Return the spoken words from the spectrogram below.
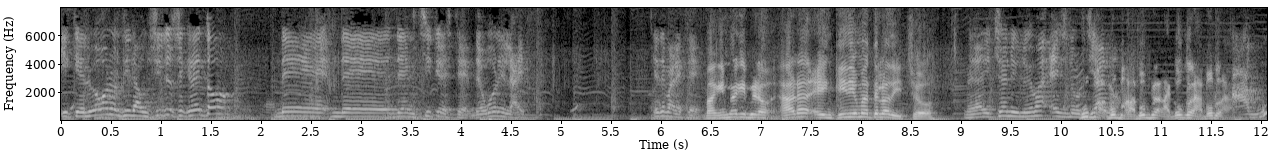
Y que luego nos dirá un sitio secreto de, de- del sitio este, de Wobbly Life. ¿Qué te parece? Maki Maki, pero ahora, ¿en qué idioma te lo ha dicho? Me lo ha dicho en idioma eslurgiano. bubla, bubla, bubla, bubla. Agu,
